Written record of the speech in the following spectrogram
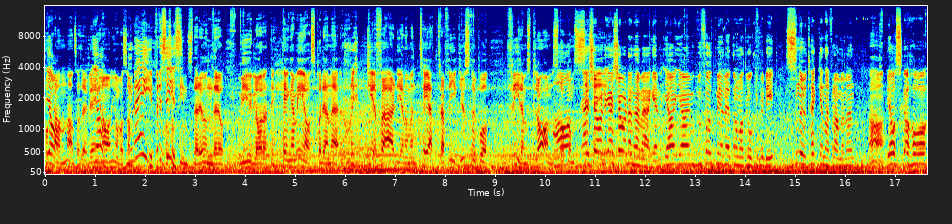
på Ja. Kannan. Så att säga. Vi har ingen Ja. aning om vad som, Nej, vad som precis! finns där under. Och vi är ju glada att ni hänger med oss på denna ryckiga färd genom en tät trafik just nu på Fridhemsplan, Stockholm Ja, jag, city. kör, jag kör den här vägen. Jag, jag är fullt medveten om att vi åker förbi snuthäcken här framme. Men Ja. jag ska ha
